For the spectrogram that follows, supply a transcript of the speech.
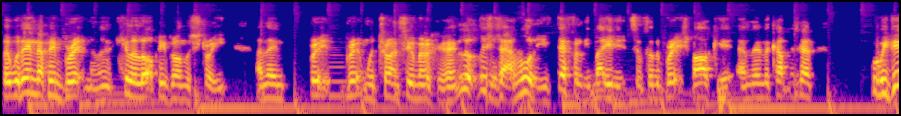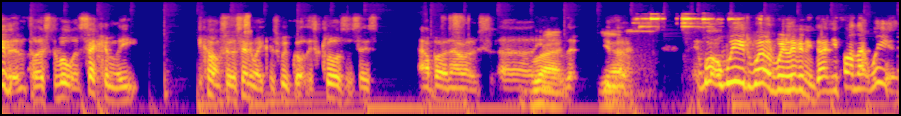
that would end up in Britain and then kill a lot of people on the street. And then Brit- Britain would try and sue America, going, "Look, this is out of order. You've definitely made it to, for the British market." And then the company's going, "Well, we didn't, first of all, and secondly, you can't sue us anyway because we've got this clause that says our bow and arrows." Uh, you know, Right. that, you know, what a weird world we're living in. Don't you find that weird?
